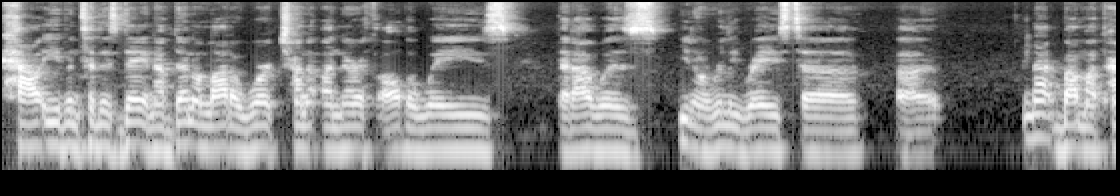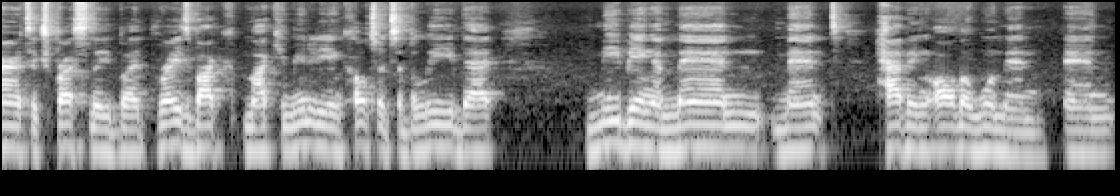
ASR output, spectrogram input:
how even to this day, and I've done a lot of work trying to unearth all the ways that I was, you know, really raised to, uh, not by my parents expressly, but raised by my community and culture to believe that me being a man meant having all the women and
